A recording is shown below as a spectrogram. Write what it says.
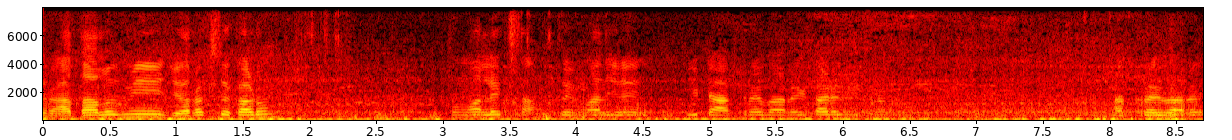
तर आता आलो मी झेरॉक्स काढून. तुम्हाला एक सांगतोय माझे इट अकरा बारावी काढेल मित्र. अकरावी बारावी.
